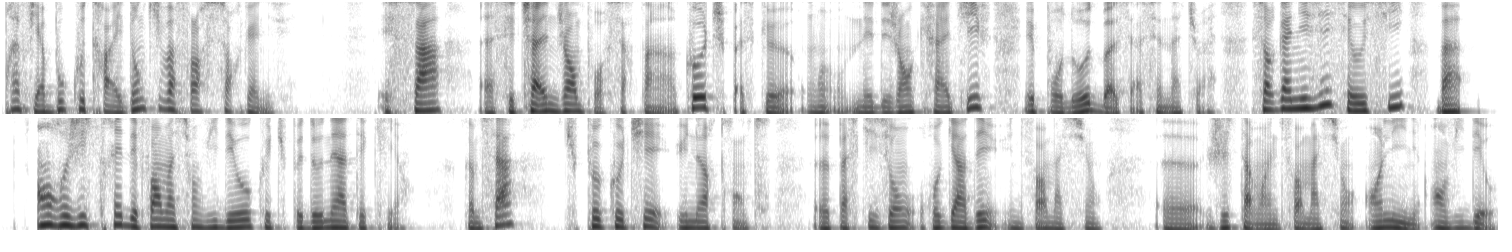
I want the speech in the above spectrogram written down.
Bref, il y a beaucoup de travail. Donc, il va falloir s'organiser. Et ça, c'est challengeant pour certains coachs parce qu'on est des gens créatifs et pour d'autres, bah, c'est assez naturel. S'organiser, c'est aussi bah, enregistrer des formations vidéo que tu peux donner à tes clients. Comme ça, tu peux coacher 1h30 euh, parce qu'ils ont regardé une formation euh, juste avant, une formation en ligne, en vidéo.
